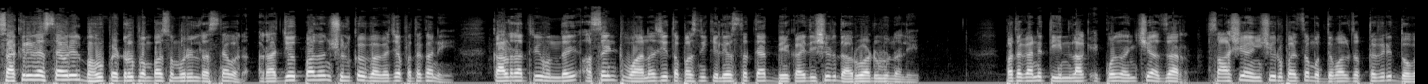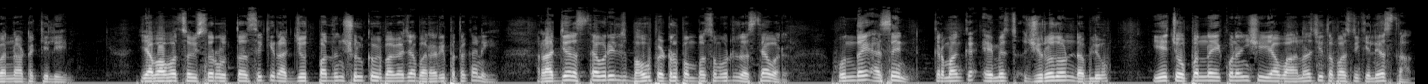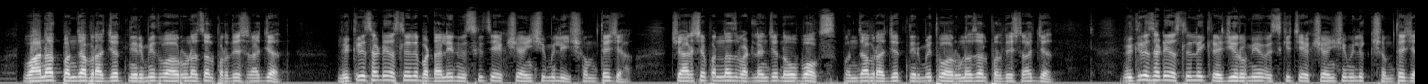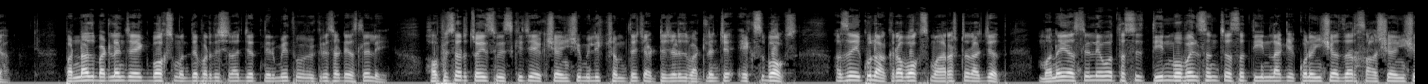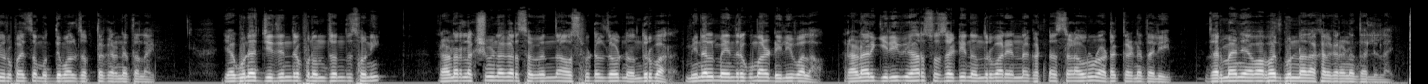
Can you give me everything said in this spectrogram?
साक्री रस्त्यावरील भाऊ पेट्रोल पंपासमोरील रस्त्यावर राज्य उत्पादन शुल्क विभागाच्या पथकाने काल रात्री हुंदई असेंट वाहनाची तपासणी केली असता त्यात बेकायदेशीर दारू आढळून आले. पथकाने तीन लाख एकोणऐंशी हजार सहाशे ऐंशी रुपयाचा मुद्देमाल जप्त करीत दोघांना अटक केली. याबाबत सविस्तर वृत्त असे की राज्य उत्पादन शुल्क विभागाच्या भरारी पथकाने राज्य रस्त्यावरील भाऊ पेट्रोल पंपासमोरील रस्त्यावर हुंदई असेंट क्रमांक एम एच झिरो दोन डब्ल्यू ए चौपन्न एकोणऐंशी या वाहनाची तपासणी केली असता वाहनात पंजाब राज्यात निर्मित व अरुणाचल प्रदेश राज्यात विक्रीसाठी असलेले बटालियन विस्कीचे एकशे ऐंशी मिली क्षमतेच्या चारशे पन्नास बाटल्यांचे नऊ बॉक्स पंजाब राज्यात निर्मित व अरुणाचल प्रदेश राज्यात विक्रीसाठी असलेले क्रेजी रोमियो विस्कीचे एकशे ऐंशी मिली क्षमतेच्या पन्नास बाटल्यांच्या एक बॉक्स मध्य प्रदेश राज्यात निर्मित व विक्रीसाठी असलेले ऑफिसर चॉईस विस्कीचे एकशे ऐंशी मिली क्षमतेचे अठ्ठेचाळीस बाटल्यांचे एक्स बॉक्स असे एकूण अकरा बॉक्स महाराष्ट्र राज्यात मनाई असलेले व तसेच तीन मोबाईल संच असं तीन लाख एकोणऐंशी हजार सहाशे ऐंशी रुपयाचा मुद्देमाल जप्त करण्यात आला आहे या गुन्ह्यात जितेंद्र पुनमचंद सोनी राहणार लक्ष्मीनगर संवेदना हॉस्पिटलजवळ नंदुरबार मिनल महेंद्रकुमार डेलीवाला राहणार गिरीविहार सोसायटी नंदुरबार यांना घटनास्थळावरून अटक करण्यात आली. दरम्यान याबाबत गुन्हा दाखल करण्यात आलेला आहे.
